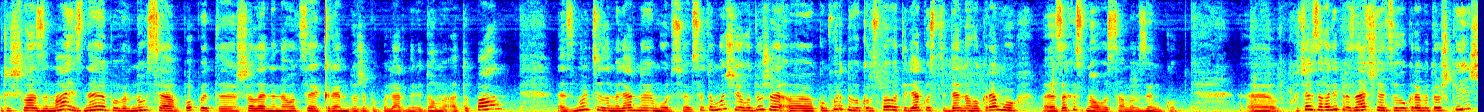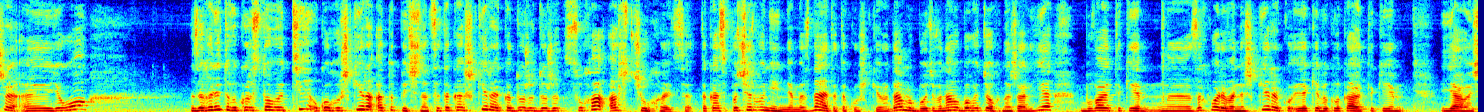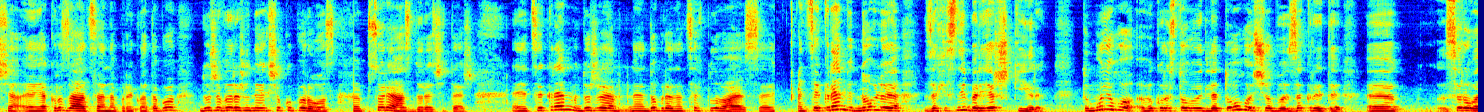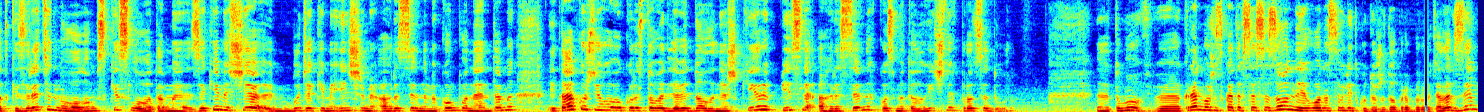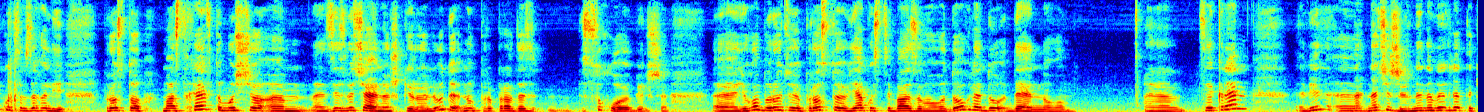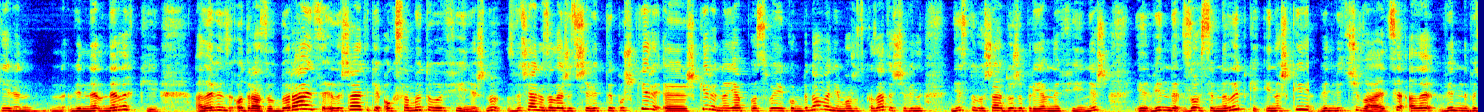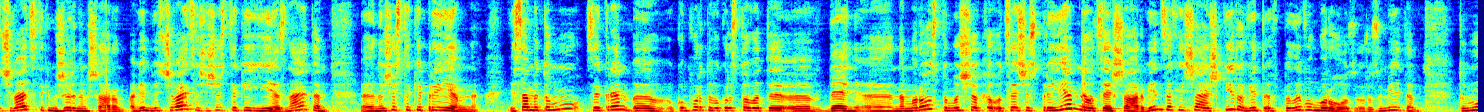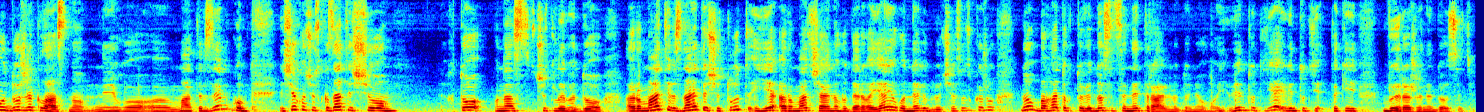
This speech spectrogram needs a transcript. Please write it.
Прийшла зима і з нею повернувся попит е, шалений на оцей крем, дуже популярний відомий Атопал з мультиламелярною емульсією. Все тому, що його дуже е, комфортно використовувати в якості денного крему е, захисного саме взимку. Е, Хоча взагалі призначення цього крему трошки інше, е, його взагалі-то використовують ті, у кого шкіра атопічна. Це така шкіра, яка дуже-дуже суха, аж чухається, така з почервоніннями. Знаєте таку шкіру, да? мабуть, вона у багатьох, на жаль, є. Бувають такі м, захворювання шкіри, які викликають такі явища, е, як розація, наприклад, або дуже виражений, якщо купероз, е, псоріаз, до речі, теж. Е, Цей крем дуже е, добре на це впливає все. Цей крем відновлює захисний бар'єр шкіри, тому його використовують для того, щоб закрити. Сироватки з ретинолом, з кислотами, з якимись ще будь-якими іншими агресивними компонентами, і також його використовують для відновлення шкіри після агресивних косметологічних процедур. Е, Тому е, крем можна сказати все сезонний, його на влітку дуже добре беруть. Але взимку це взагалі просто must have, тому що ем, зі звичайною шкірою люди, ну правда, з сухою більше, е, його беруть просто в якості базового догляду денного. Цей крем. Він е, наче жирний на вигляд, такий він, він не, не легкий, але він одразу вбирається і лишає такий оксамитовий фініш. Ну, звичайно, залежить ще від типу шкіри, е, шкіри, але я по своїй комбінованій можу сказати, що він дійсно лишає дуже приємний фініш. І він не- зовсім не липкий, і на шкірі він відчувається, але він не відчувається таким жирним шаром, а він відчувається, що щось таке є, знаєте, е, ну щось таке приємне. І саме тому цей крем е, комфортно використовувати е, в день е, на мороз, тому що оце щось приємне, оцей шар, він захищає шкіру від впливу морозу, розумієте? Тому дуже класно його е, мати взимку. І ще хочу сказати, що. Хто у нас чутливий до ароматів, знаєте, що тут є аромат чайного дерева. Я його не люблю, чесно скажу. Ну багато хто відноситься нейтрально до нього. Він тут є, він тут є такий виражений досить.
